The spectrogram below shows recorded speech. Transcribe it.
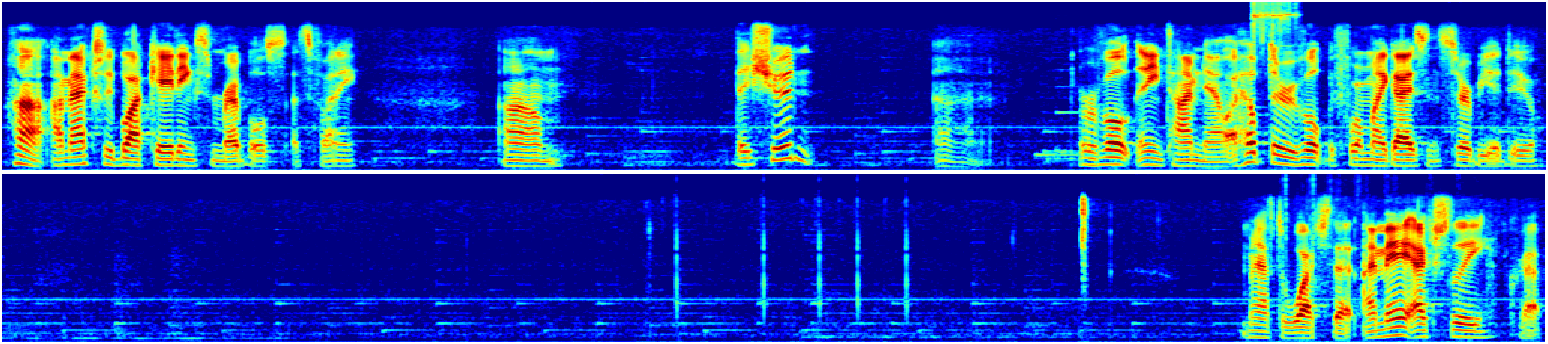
Huh, I'm actually blockading some rebels. That's funny. Um, they should uh, revolt anytime now. I hope they revolt before my guys in Serbia do. I'm gonna have to watch that. I may actually... Crap.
